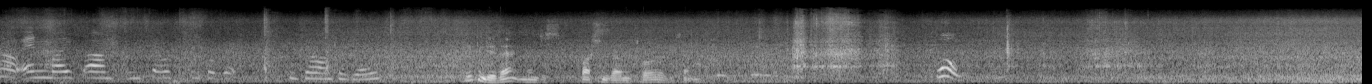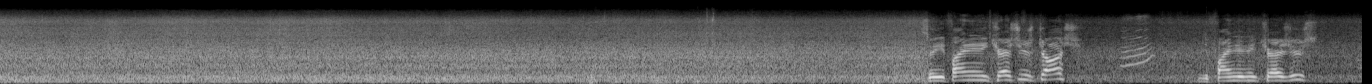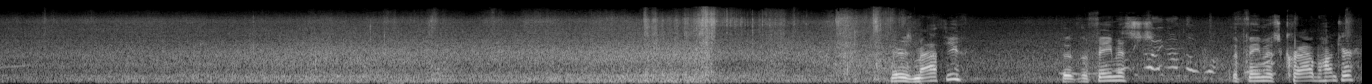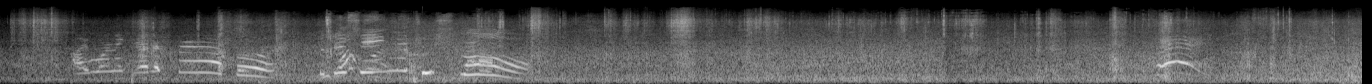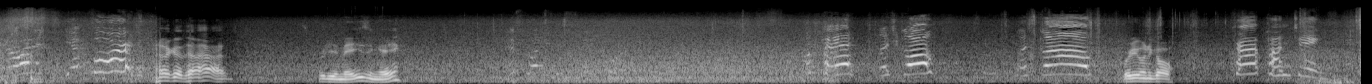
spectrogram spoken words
No, and like um until until the until Uncle Billy. You can do that and then just flush them down the toilet or something. Whoa. So you find any treasures, Josh? Did you find any treasures? There's Matthew, the, the famous the the famous crab hunter. I want to get a crab, but they're saying they're too small. Hey, you know what it's skip for? Look at that. It's pretty amazing, eh? Where do you want to go? Crab hunting.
